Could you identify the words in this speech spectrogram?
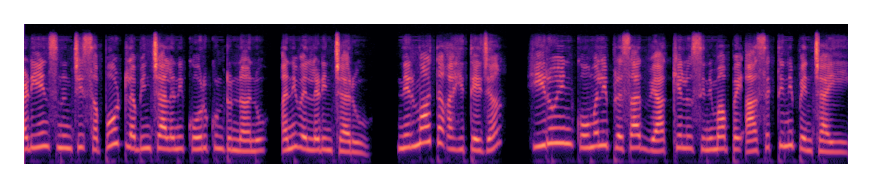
ఆడియన్స్ నుంచి సపోర్ట్ లభించాలని కోరుకుంటున్నాను అని వెల్లడించారు. నిర్మాత అహితేజ హీరోయిన్ కోమలి ప్రసాద్ వ్యాఖ్యలు సినిమాపై ఆసక్తిని పెంచాయి.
